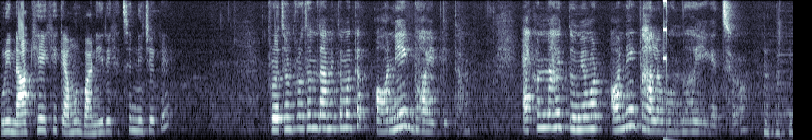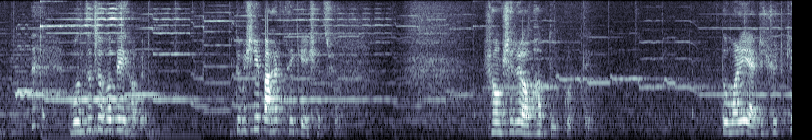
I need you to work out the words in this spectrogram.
উনি না খেয়ে খেয়ে কেমন বানিয়ে রেখেছেন নিজেকে? প্রথম প্রথম তো আমি তোমাকে অনেক ভয় পেতাম। এখন না হয় তুমি আমার অনেক ভালো বন্ধু হয়ে গেছো। বন্ধু তো হতেই হবে। তুমি সেই পাহাড় থেকে এসেছ। সংসারের অভাব দূর করতে। তোমার এই অ্যাটিটিউডকে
